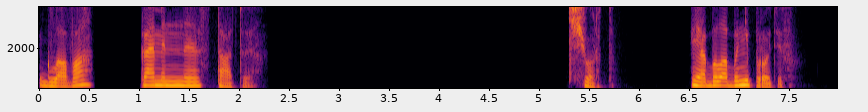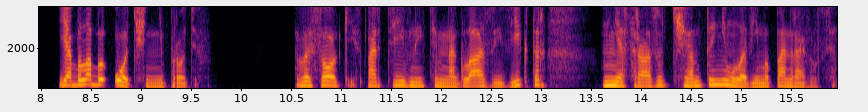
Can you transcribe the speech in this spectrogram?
Глава «Каменная статуя». Чёрт! Я была бы не против. Я была бы очень не против. Высокий, спортивный, темноглазый Виктор мне сразу чем-то неуловимо понравился.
